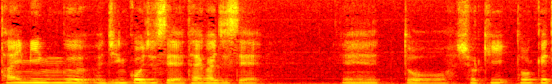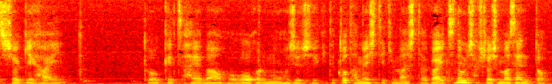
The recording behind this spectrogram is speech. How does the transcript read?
タイミング人工授精体外受精えっ、と初期凍結初期肺凍結肺板法をホルモン補充周期と試してきましたが一度も着床しませんと。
